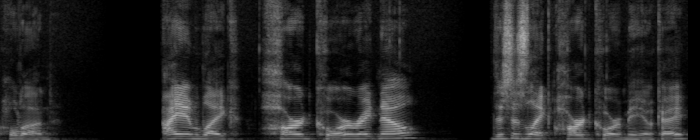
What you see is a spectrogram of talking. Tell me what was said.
Hold on. I am like hardcore right now. This is like hardcore me, okay?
